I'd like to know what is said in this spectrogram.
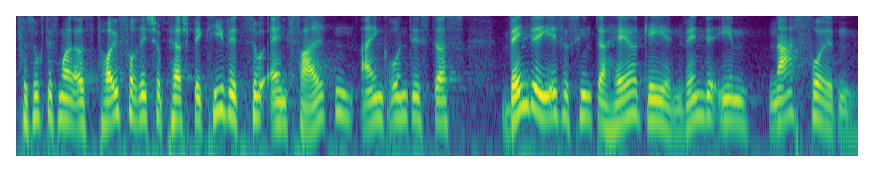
versuche das mal aus täuferischer Perspektive zu entfalten, ein Grund ist, dass wenn wir Jesus hinterhergehen, wenn wir ihm nachfolgen,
